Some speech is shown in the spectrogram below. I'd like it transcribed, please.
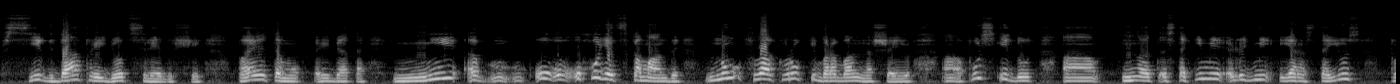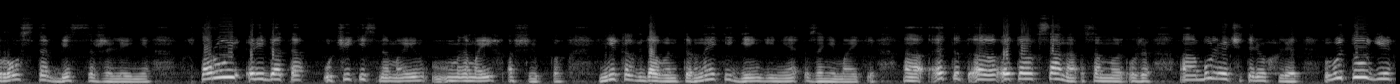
Всегда придет следующий. Поэтому, ребята, не э, у, уходят с команды. Ну, флаг в руки, барабан на шею. А, пусть идут. А, с такими людьми я расстаюсь просто без сожаления. Второй, ребята, учитесь на, мои, на моих ошибках. Никогда в интернете деньги не занимайте. А, этот, а, это Оксана со мной уже а, более четырех лет. В итоге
